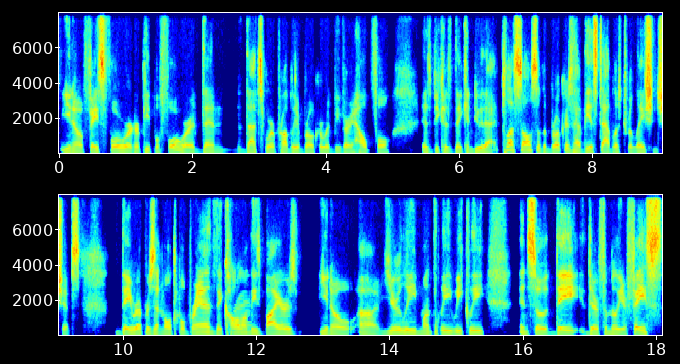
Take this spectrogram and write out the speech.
you know face forward or people forward then that's where probably a broker would be very helpful is because they can do that plus also the brokers have the established relationships they represent multiple brands they call right. on these buyers you know uh, yearly monthly weekly. And so they they're familiar face.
